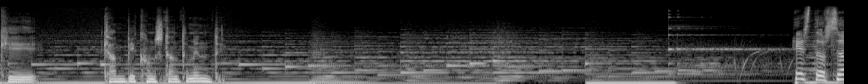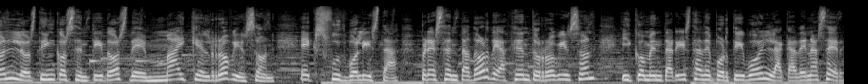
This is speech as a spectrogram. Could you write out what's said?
que cambia constantemente. Estos son los cinco sentidos de Michael Robinson, exfutbolista, presentador de Acento Robinson y comentarista deportivo en la cadena Ser,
